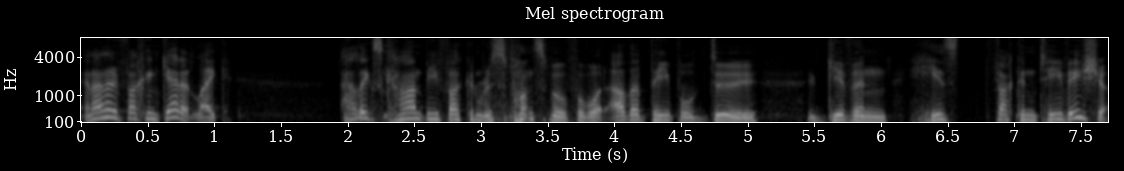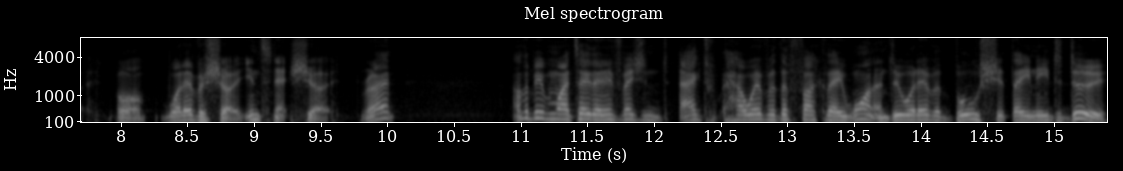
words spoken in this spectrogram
And I don't fucking get it. Like, Alex can't be fucking responsible for what other people do given his fucking TV show or whatever show, internet show, right? Other people might take that information, act however the fuck they want, and do whatever bullshit they need to do.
